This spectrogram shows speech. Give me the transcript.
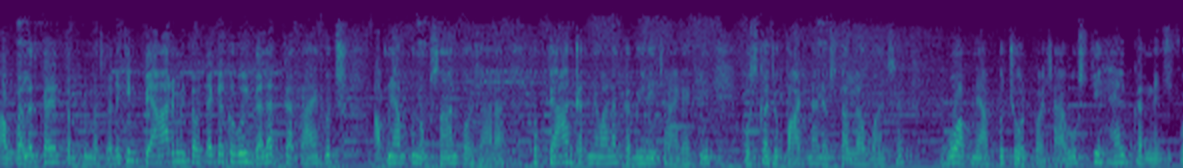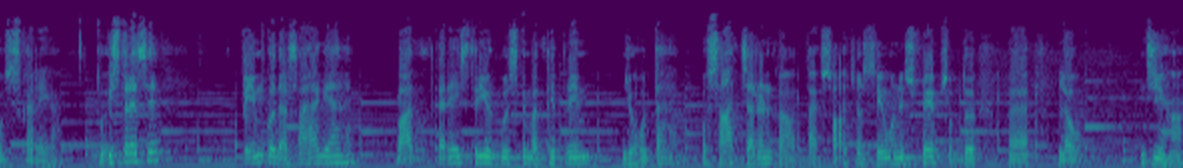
आप गलत करें तब भी मतलब लेकिन प्यार में क्या होता है कि अगर कोई गलत कर रहा है कुछ अपने आप को नुकसान पहुँचा रहा है तो प्यार करने वाला कभी नहीं चाहेगा कि उसका जो पार्टनर है उसका लव वंस है वो अपने आप को चोट पहुँचाए वो उसकी हेल्प करने की कोशिश करेगा। तो इस तरह से प्रेम को दर्शाया गया है। बात करें स्त्री और पुरुष के मध्य प्रेम जो होता है वो सात चरण का होता है। सात seven steps of the love जी हाँ।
